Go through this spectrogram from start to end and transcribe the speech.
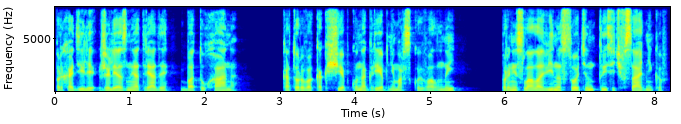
проходили железные отряды Батухана, которого, как щепку на гребне морской волны, пронесла лавина сотен тысяч всадников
